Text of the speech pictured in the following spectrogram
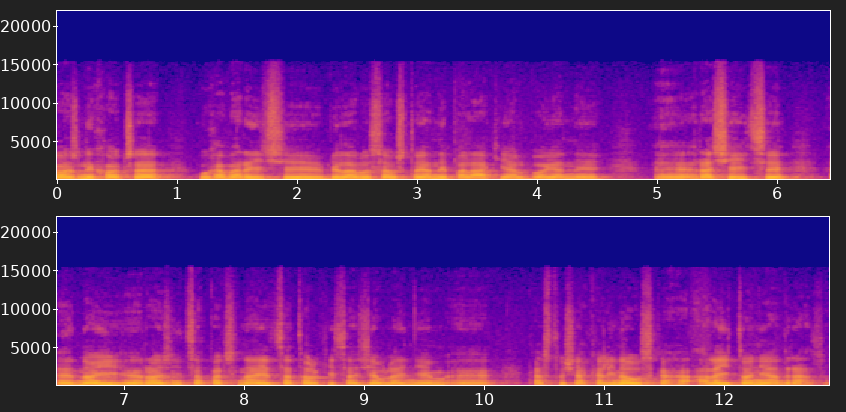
Проста кожны хоча угаварыць беларусаў, што яны палакі альбо яны расейцы. No i różnica zaczynaється тільки з з'явленням Kastusia Kalinowska, ale i to nie od razu.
